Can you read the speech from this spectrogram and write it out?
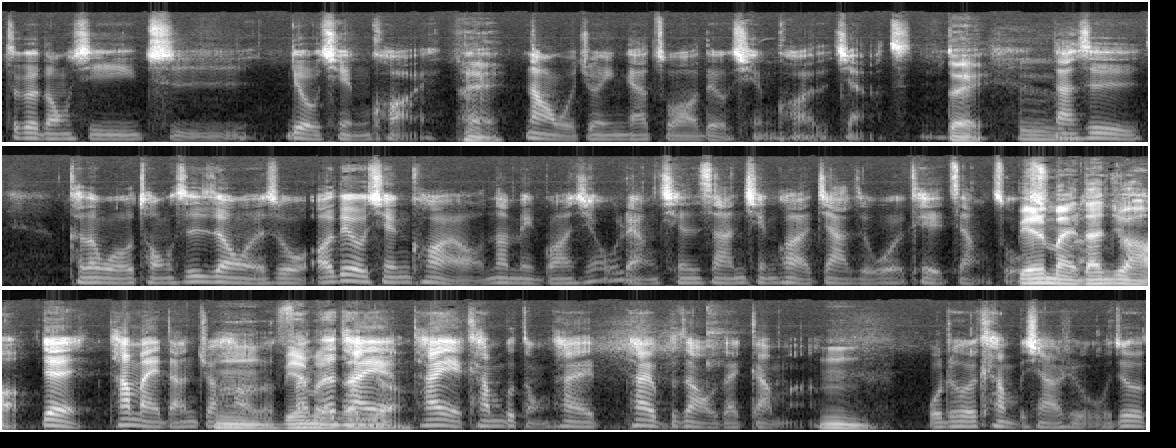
这个东西值六千块，嘿，那我就应该做到六千块的价值。对，但是可能我的同事认为说，哦，六千块哦，那没关系，我两千、三千块的价值我也可以这样做，别人买单就好。对，他买单就好了，反正他也他也看不懂，他也他也不知道我在干嘛。嗯，我就会看不下去，我就。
